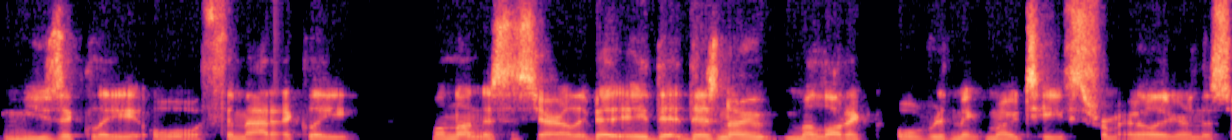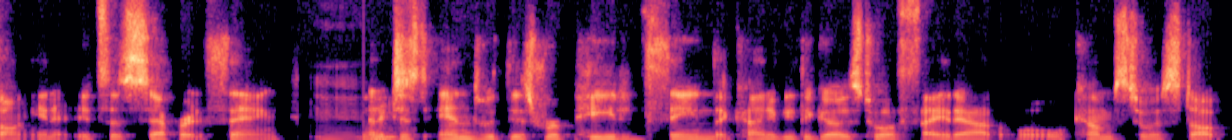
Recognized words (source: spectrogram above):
musically or thematically. Well, not necessarily, but it, there's no melodic or rhythmic motifs from earlier in the song in it. It's a separate thing Mm. and it just ends with this repeated theme that kind of either goes to a fade out or, or comes to a stop.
